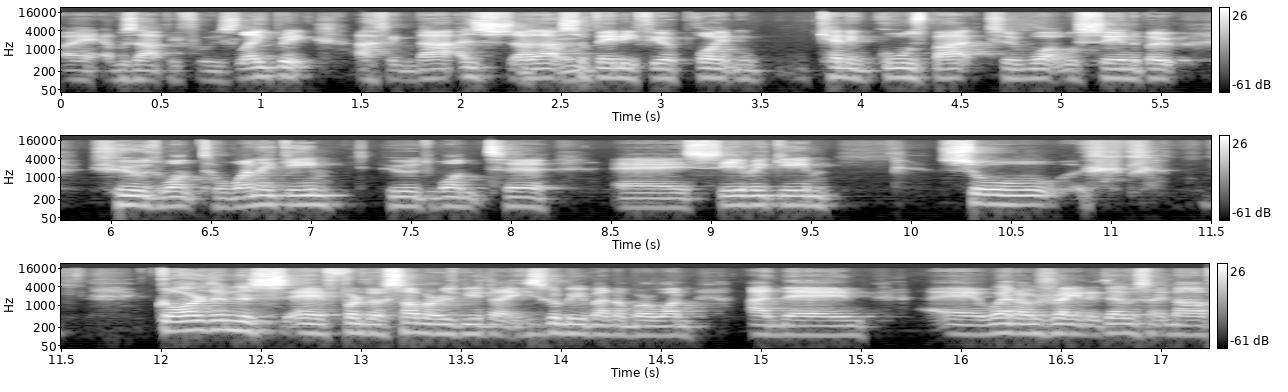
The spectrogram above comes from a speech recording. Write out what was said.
uh, was at before his leg break. I think that is uh, that's a very fair point and kind of goes back to what I was saying about who would want to win a game, who would want to uh, save a game. So." Gordon is uh, for the summer has been like he's going to be my number one, and then uh, when I was writing it down, I was like, no, I'm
